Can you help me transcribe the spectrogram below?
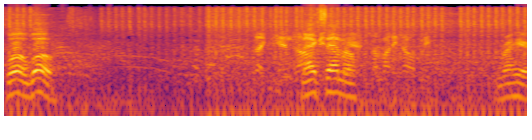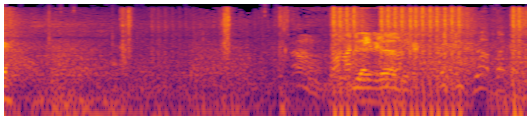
whoa, whoa! it's like 10 zombies Max ammo. there. Somebody help me. I'm right here. One must be reloaded. Drop like a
